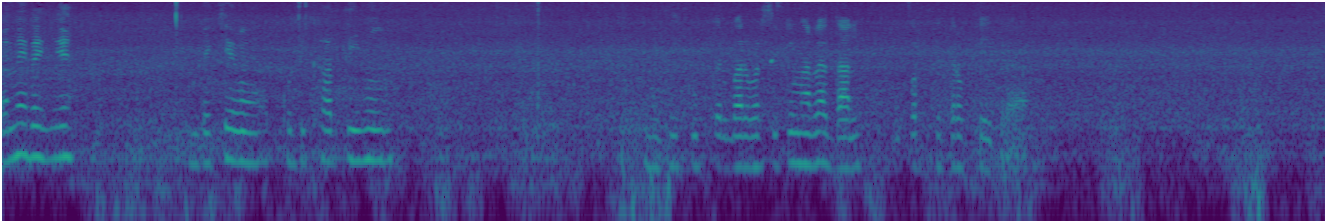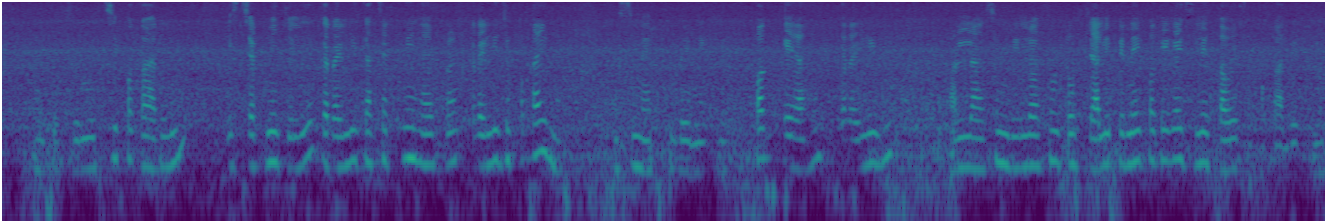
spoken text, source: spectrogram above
बने रहिए। देखिए, मैं आपको दिखाती हूँ। देखिए कुकर बार बार सीटी मार रहा है दाल ऊपर की तरफ़ फेंक रहा है। देखिए, मिर्ची पका रही हूँ। इस चटनी के लिए करेली का चटनी है फ्रेंड करेली जो पकाई ना उसमें देने के लिए पक गया है। करेली भी और लहसुन भी। लहसुन तो चाली पे नहीं पकेगा, इसलिए तवे पे पका देती हूँ।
